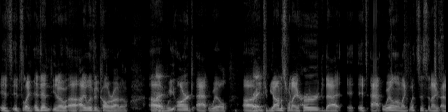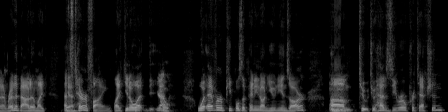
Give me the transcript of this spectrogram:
It's it's like, and then you know, uh, I live in Colorado. Uh, Right. We aren't at will. Uh, And to be honest, when I heard that it's at will, I'm like, what's this? And I and I read about it. I'm like, that's Yeah. terrifying. Like, you know what? You Yeah. know, whatever people's opinion on unions are, Mhm. um, to to have zero protection,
